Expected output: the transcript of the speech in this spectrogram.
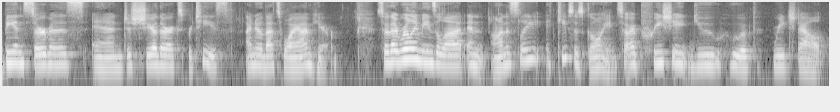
be in service and just share their expertise. I know that's why I'm here. So that really means a lot. And honestly, it keeps us going. So I appreciate you who have reached out.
